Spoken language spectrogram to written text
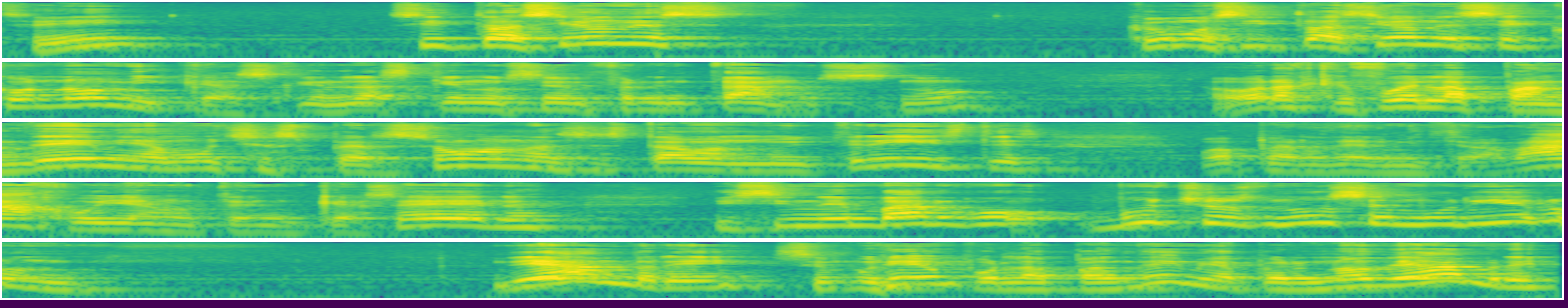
¿Sí? Situaciones como situaciones económicas en las que nos enfrentamos, ¿no? Ahora que fue la pandemia, muchas personas estaban muy tristes, voy a perder mi trabajo, ya no tengo que hacer. Y sin embargo, muchos no se murieron de hambre, se murieron por la pandemia, pero no de hambre,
